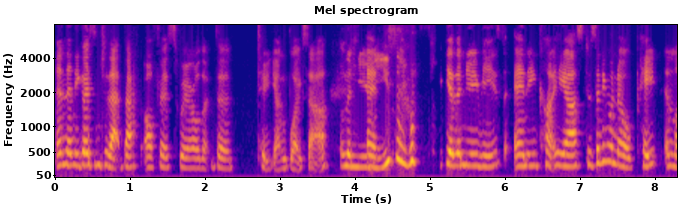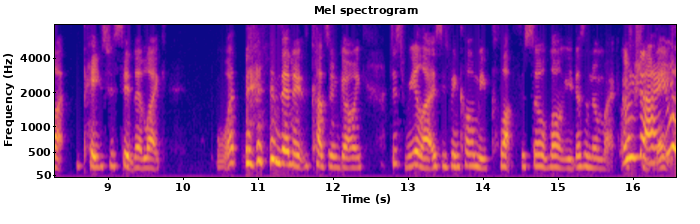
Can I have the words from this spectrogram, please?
And then he goes into that back office where all the, the two young blokes are. And the newbies. Yeah, the newbies. And he ca- he asks, Does anyone know Pete? And like Pete's just sitting there like, What? and then it cuts him going, just realised he's been calling me Plop for so long he doesn't know my actual Name. name.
